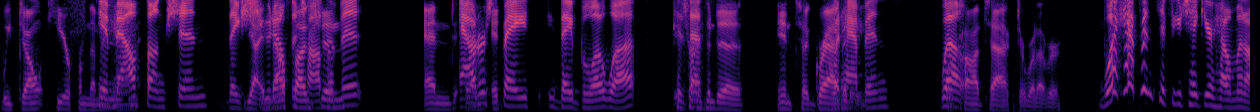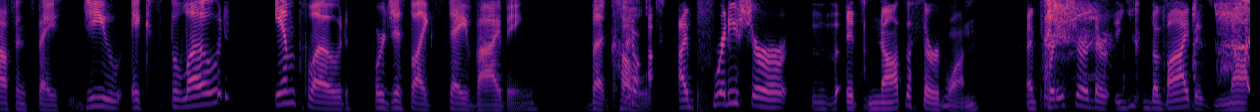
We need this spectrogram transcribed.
We don't hear from them. It again. malfunctions. They yeah, shoot out the top of it, and outer and space. It, they blow up. It turns into into gravity. What happens? well, or contact or whatever. What happens if you take your helmet off in space? Do you explode, implode, or just like stay vibing but cold? I'm pretty sure th- it's not the third one. I'm pretty sure the vibe is not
